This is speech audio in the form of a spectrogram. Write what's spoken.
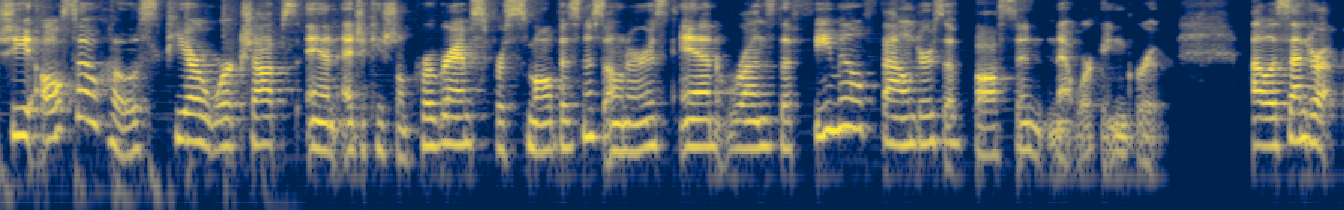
She also hosts PR workshops and educational programs for small business owners and runs the Female Founders of Boston networking group. Alessandra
